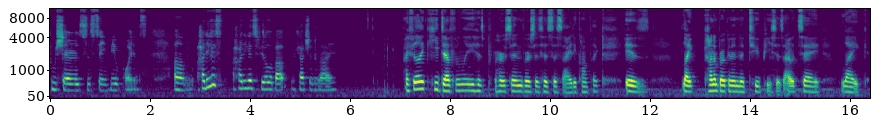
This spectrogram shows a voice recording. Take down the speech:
who shares his same viewpoints. Um, how do you guys how do you guys feel about the Catch and Rye? I feel like he definitely his person versus his society conflict is like kind of broken into two pieces. I would say like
